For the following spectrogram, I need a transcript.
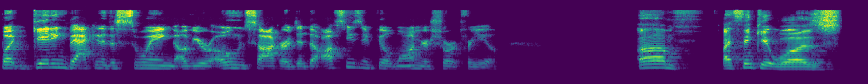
but getting back into the swing of your own soccer, did the offseason feel long or short for you? Um, I think it was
